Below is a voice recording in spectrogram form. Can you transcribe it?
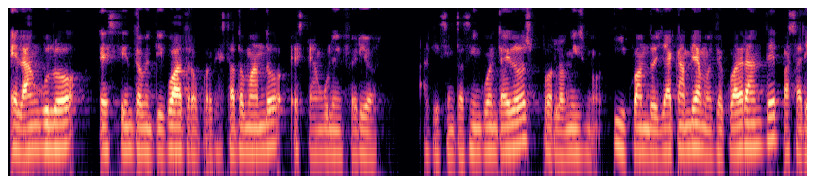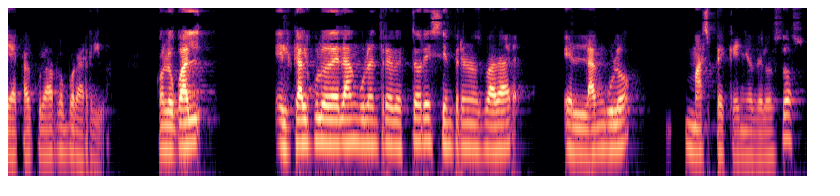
el ángulo es 124 porque está tomando este ángulo inferior. Aquí 152 por lo mismo. Y cuando ya cambiamos de cuadrante pasaría a calcularlo por arriba. Con lo cual el cálculo del ángulo entre vectores siempre nos va a dar el ángulo más pequeño de los dos.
